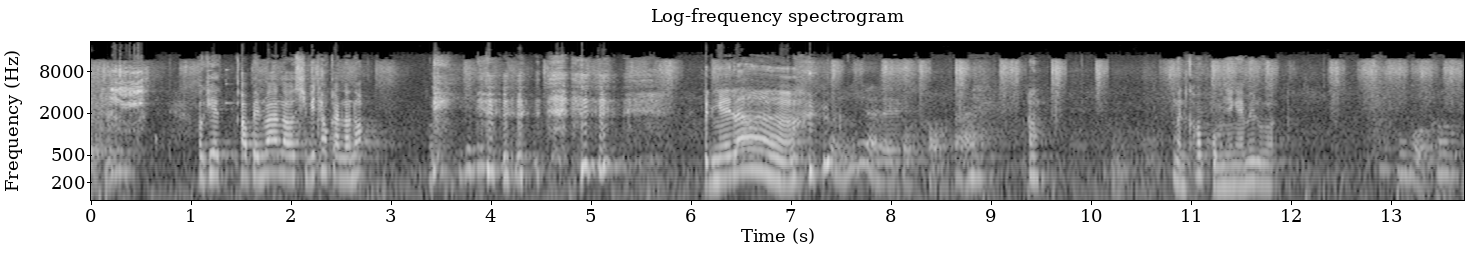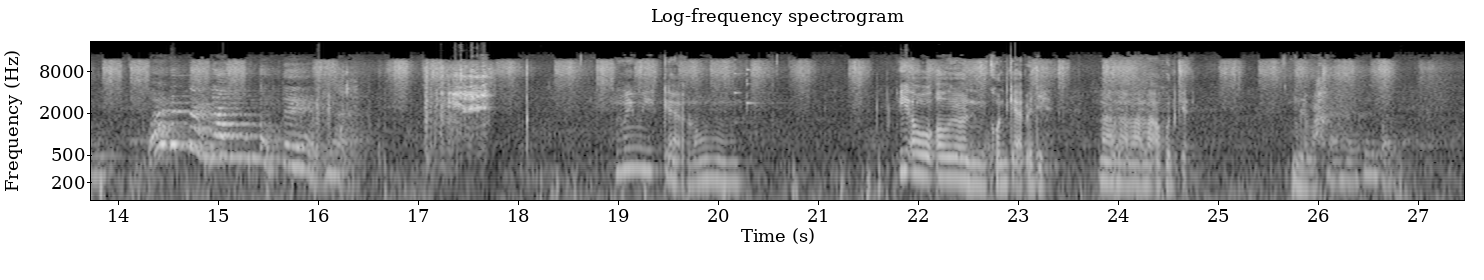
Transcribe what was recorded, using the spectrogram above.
กเลย โอเค เอาเป็นว่าเราชีวิตเท่ากันแล้วเนาะ เป็นไงล่ะเหมือนนี่อะไรตกเขาตายเอ้าเหมือนเข้าผมยังไงไม่รู้อะกูบอกเข้ากูว้ายเป็นไหนดำกูตกเตงหมดเนี่ยไม่มีแกะแล้วพี่เอาเอาขนแกะไปดิ มามามามาเอาขนแกะอะไรวะ หาทางขึ้นก่อนปากกาเ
